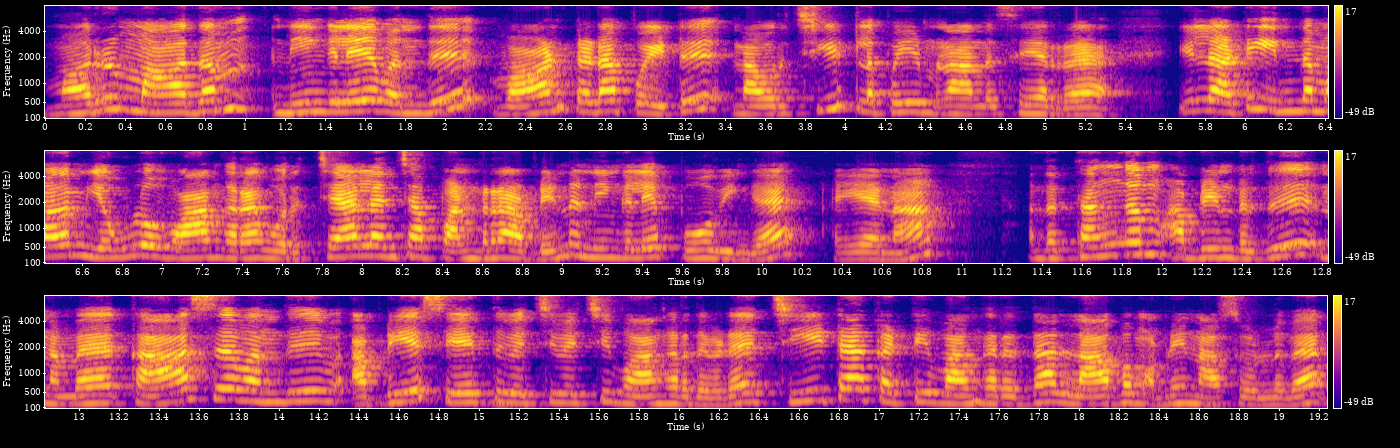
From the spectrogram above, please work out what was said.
மறு மாதம் நீங்களே வந்து வாண்டடாக போயிட்டு நான் ஒரு சீட்டில் போய் நான் சேர்றேன். இல்லாட்டி இந்த மாதம் எவ்வளோ வாங்குறேன் ஒரு சேலஞ்சாக பண்ணுறேன் அப்படின்னு நீங்களே போவீங்க. ஏன்னா அந்த தங்கம் அப்படின்றது நம்ம காசை வந்து அப்படியே சேர்த்து வச்சு வச்சு வாங்குறத விட சீட்டாக கட்டி வாங்குறது தான் லாபம் அப்படின்னு நான் சொல்லுவேன்.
